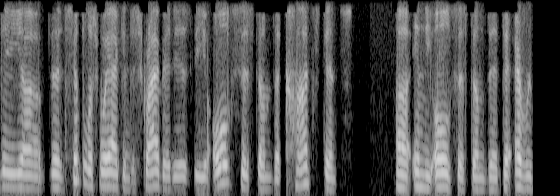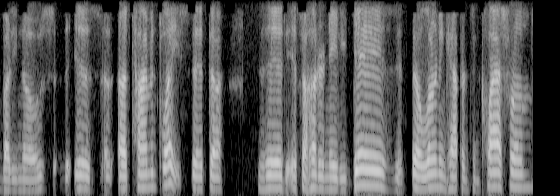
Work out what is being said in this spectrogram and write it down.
the uh, the simplest way I can describe it is the old system. The constants uh, in the old system that, that everybody knows is a, a time and place that uh, that it's 180 days. That the learning happens in classrooms,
